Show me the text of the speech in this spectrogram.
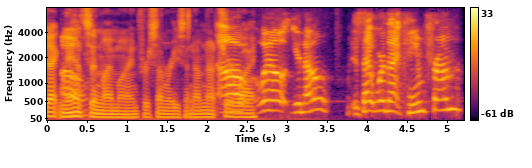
Jack Oh. Nance in my mind. For some reason, I'm not sure oh why. well, you know. Is that where that came from?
